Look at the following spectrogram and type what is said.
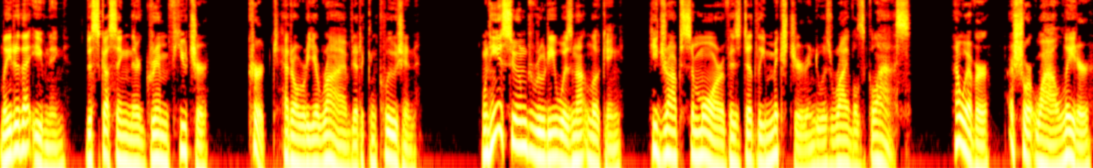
Later that evening, discussing their grim future, Kurt had already arrived at a conclusion. When he assumed Rudy was not looking, he dropped some more of his deadly mixture into his rival's glass. However, a short while later,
